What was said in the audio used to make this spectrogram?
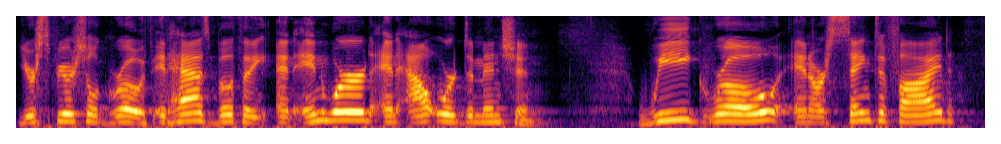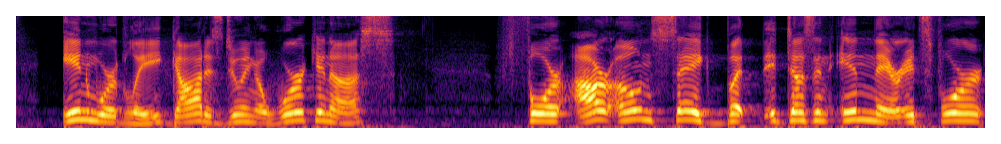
your spiritual growth, it has both a, an inward and outward dimension. We grow and are sanctified inwardly. God is doing a work in us for our own sake, but it doesn't end there. It's for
